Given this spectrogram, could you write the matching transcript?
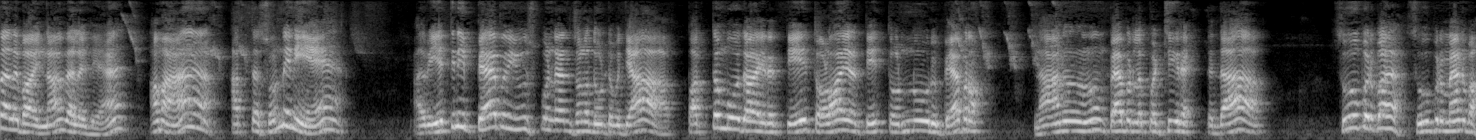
வேலைப்பா என்ன வேலை இது ஆமாம் அத்தை சொன்னனே அவர் எத்தனை பேப்பர் யூஸ் பண்ணுறான்னு சொன்னது விட்டு பத்தியா? பத்தொம்போதாயிரத்தி தொள்ளாயிரத்தி தொண்ணூறு பேப்பரம் நானும் பேப்பரில் படிச்சுக்கிறேன். இதா சூப்பர்ப்பா சூப்பர் மேனுப்பா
